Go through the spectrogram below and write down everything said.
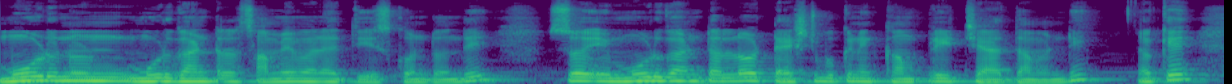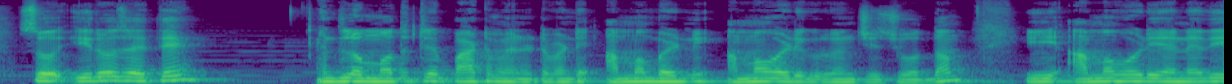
మూడు నుండి మూడు గంటల సమయం అనేది తీసుకుంటుంది. సో ఈ మూడు గంటల్లో టెక్స్ట్ బుక్ని కంప్లీట్ చేద్దామండి. ఓకే? సో ఈరోజైతే ఇందులో మొదటి పాఠమైనటువంటి అమ్మబడిని అమ్మఒడి గురించి చూద్దాం. ఈ అమ్మఒడి అనేది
